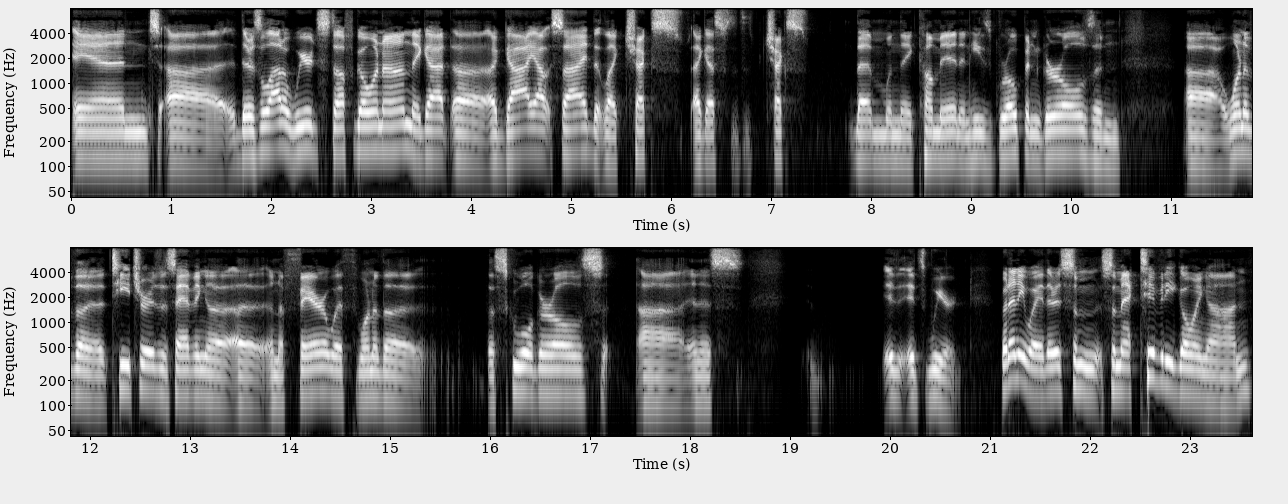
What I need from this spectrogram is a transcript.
and uh, there's a lot of weird stuff going on. They got uh, a guy outside that like checks, I guess, checks them when they come in, and he's groping girls. And uh, one of the teachers is having a, a an affair with one of the the schoolgirls, uh, and it's it, it's weird. But anyway, there's some some activity going on,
